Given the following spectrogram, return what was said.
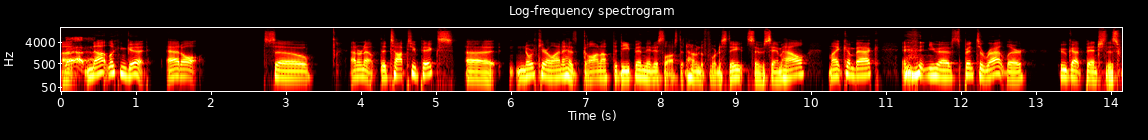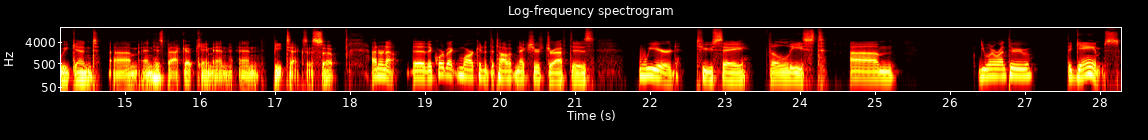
Uh, not looking good at all. So I don't know. The top two picks, uh, North Carolina has gone off the deep end. They just lost at home to Florida State. So Sam Howell might come back. And then you have Spencer Rattler, who got benched this weekend, um, and his backup came in and beat Texas. So I don't know. The the quarterback market at the top of next year's draft is weird to say the least. Um, you want to run through the games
